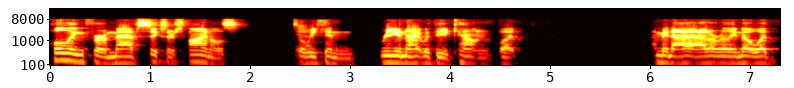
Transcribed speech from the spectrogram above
pulling for a Mavs Sixers finals so yes. we can reunite with the accountant. But I mean, I, I don't really know what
